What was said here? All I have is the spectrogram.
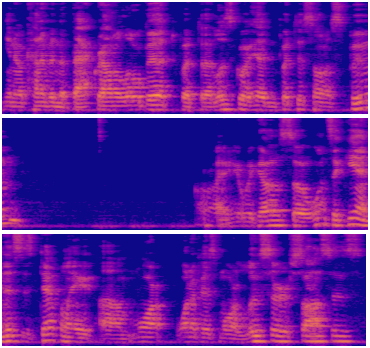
you know, kind of in the background a little bit. But uh, let's go ahead and put this on a spoon. All right, here we go. So once again, this is definitely um, more one of his more looser sauces.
